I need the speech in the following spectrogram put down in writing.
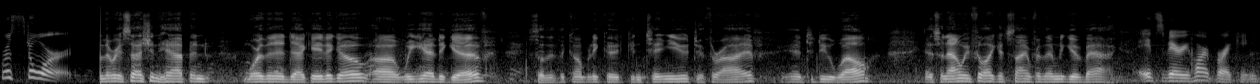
restored. The recession happened more than a decade ago. Uh, we had to give so that the company could continue to thrive and to do well. And so now we feel like it's time for them to give back. it's very heartbreaking.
